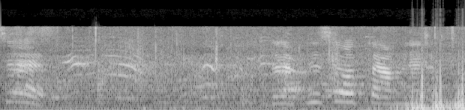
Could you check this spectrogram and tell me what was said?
Teacher, that is so family.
